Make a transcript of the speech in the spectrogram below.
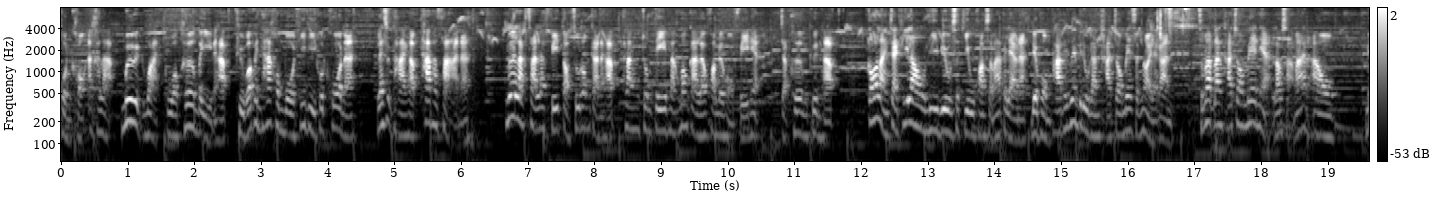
ผลของอัคระมืดหวาดกลัวเพิ่มไปอีกนะครับ ถือว่าเป็นท่าคอมโบที่ดีโคตรๆนะ และสุดท้ายครับท่าภาษานะ เมื่อลักซันและฟีต่อสู้ร่วมกันนะครับ พลังโจมตีพลังป้องกันแล้วความเร็วของฟีเนี่ยจะเพิ่มขึ้นครับก็หลังจากที่เรารีวิวสกิลความสามารถไปแล้วนะ เดี๋ยวผมพาเพื่อนๆไปดูร้านค้าจอมเวทสักหน่อยแล้วกัน สำหรับร้านค้าจอมเวทเนี่ยเราสามารถเอาเม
